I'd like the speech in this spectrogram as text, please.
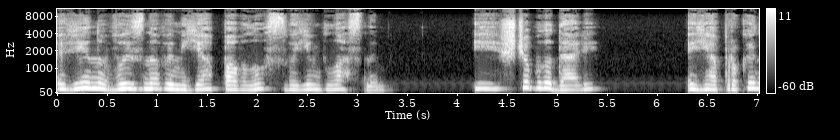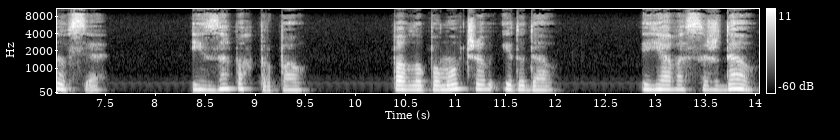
Він визнав ім'я Павло своїм власним. І що було далі? Я прокинувся, і запах пропав. Павло помовчав і додав: Я вас ждав,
